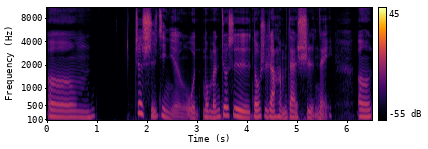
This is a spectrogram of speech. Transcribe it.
嗯，这十几年我我们就是都是让他们在室内。嗯，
